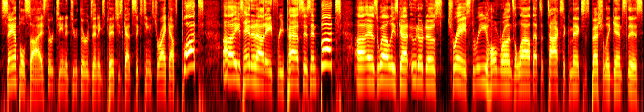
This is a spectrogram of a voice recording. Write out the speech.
sample size 13 and two thirds innings pitch. He's got 16 strikeouts, but uh, he's handed out eight free passes. And but uh, as well, he's got Udo Dos Tres, three home runs allowed. That's a toxic mix, especially against this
